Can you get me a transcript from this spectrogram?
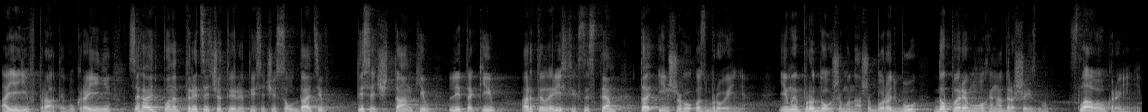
а її втрати в Україні сягають понад 34 тисячі солдатів, тисяч танків, літаків, артилерійських систем та іншого озброєння. І ми продовжимо нашу боротьбу до перемоги над рашизмом. Слава Україні!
